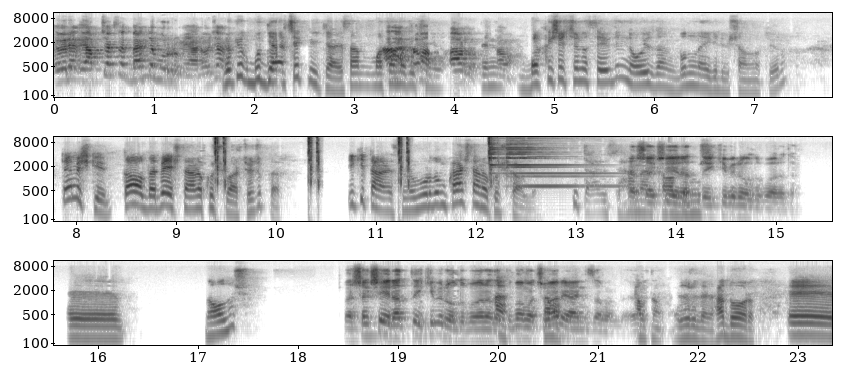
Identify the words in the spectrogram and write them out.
öyle yapacaksak ben de vururum yani hocam. Yok yok bu gerçek bir hikaye. Sen Ha, matematikçi. tamam pardon Senin tamam. bakış açını sevdim de o yüzden bununla ilgili bir şey anlatıyorum. Demiş ki dalda 5 tane kuş var çocuklar. İki tanesini vurdum kaç tane kuş kaldı? Bir tanesi hemen Başakşehir attı kaldırmış. 2-1 oldu bu arada. Ee, ne olmuş? Başakşehir attı 2-1 oldu bu arada. Ha, Kupa maçı tamam. var ya aynı zamanda. Evet. Tamam tamam özür dilerim. Ha doğru. Ee,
